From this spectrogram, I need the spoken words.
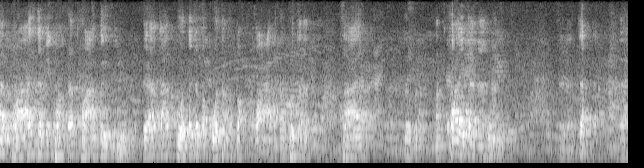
นัดขวาจะมีขวาด้านขวาตึง แต่อาการปวดก็จะมาปวดทางฝั่งขวานะครับคนถนัดซ้ายเกิดมันมันไขว้กันนะจะนะ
